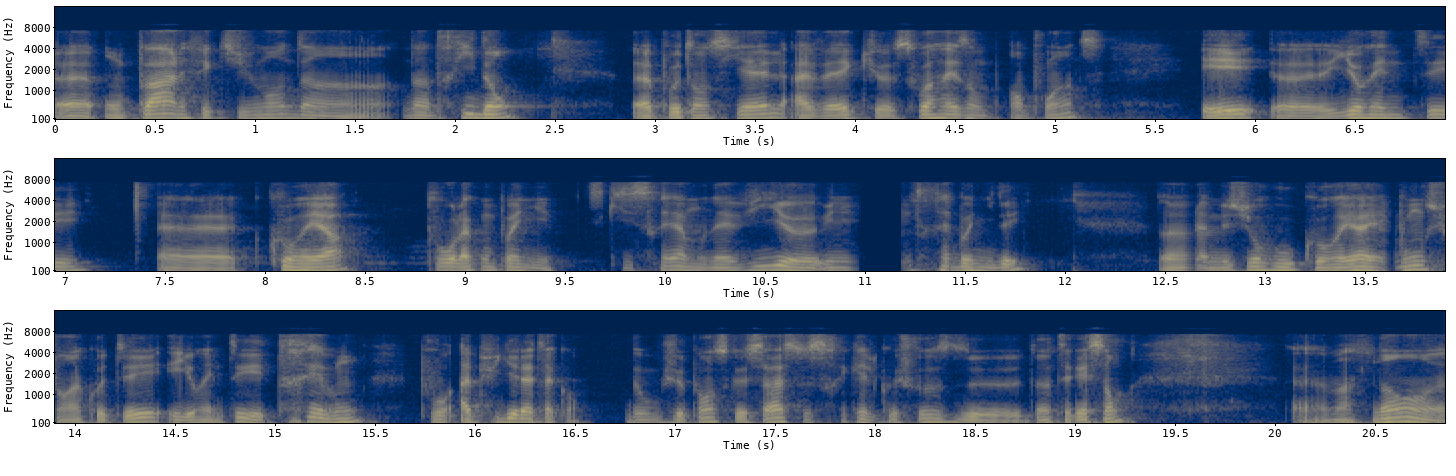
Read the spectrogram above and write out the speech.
Euh, on parle effectivement d'un trident euh, potentiel avec Suarez en, pointe et euh, Correa pour l'accompagner. Ce qui serait à mon avis une, très bonne idée dans la mesure où Correa est bon sur un côté et Llorente est très bon pour appuyer l'attaquant. Donc je pense que ça, ce serait quelque chose d'intéressant. maintenant,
